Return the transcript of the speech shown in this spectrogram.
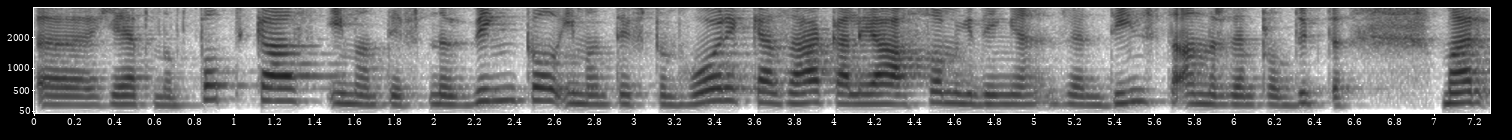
Uh, je hebt een podcast, iemand heeft een winkel, iemand heeft een horecazaak. Ja, sommige dingen zijn diensten, andere zijn producten. Maar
